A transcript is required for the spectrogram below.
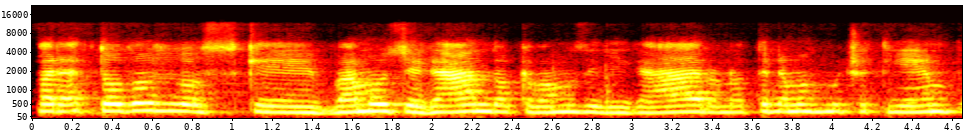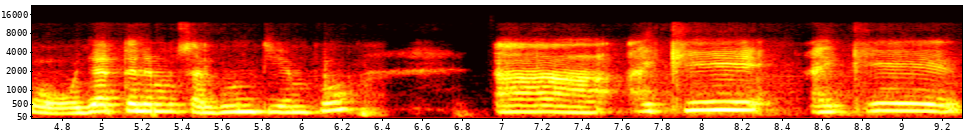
para todos los que vamos llegando, que vamos de llegar o no tenemos mucho tiempo o ya tenemos algún tiempo, ah, hay, que, hay que,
